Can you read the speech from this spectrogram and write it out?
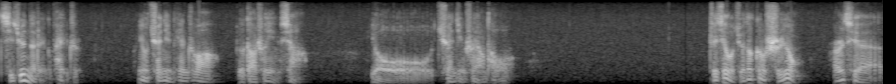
奇骏的这个配置。有全景天窗，有倒车影像，有全景摄像头，这些我觉得更实用。而且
